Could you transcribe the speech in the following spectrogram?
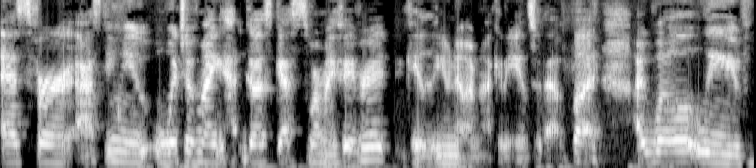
as for asking you which of my guest guests were my favorite, Kayla, you know, I'm not going to answer that, but I will leave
